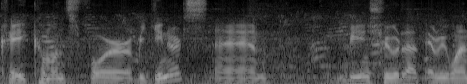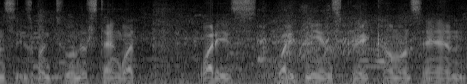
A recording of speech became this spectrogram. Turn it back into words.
Creative Commons for beginners and being sure that everyone is going to understand what what is what it means Creative Commons and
